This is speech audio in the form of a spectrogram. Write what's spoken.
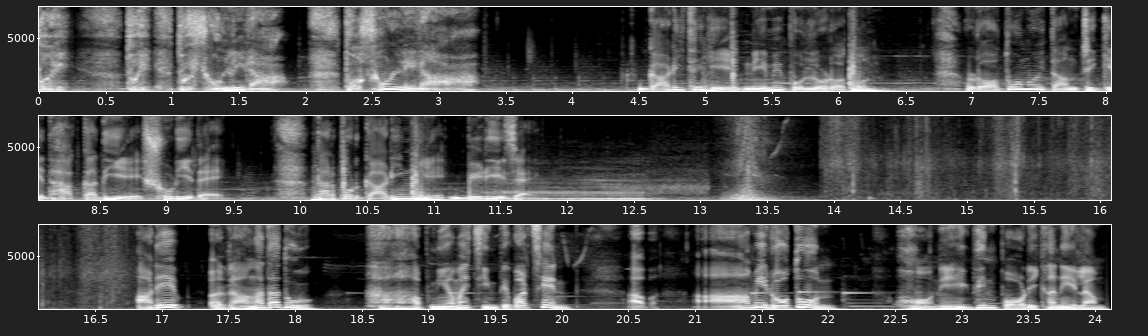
তুই তুই তুই শুনলি না, তুই শুনলি না। গাড়ি থেকে নেমে পড়ল রতন। রতন ওই তান্ত্রিককে ধাক্কা দিয়ে সরিয়ে দেয়। তারপর গাড়ি নিয়ে বেরিয়ে যায়। আরে, রাঙা দাদু, আপনি আমায় চিনতে পারছেন? আমি রতন। অনেক দিন পর এখানে এলাম।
